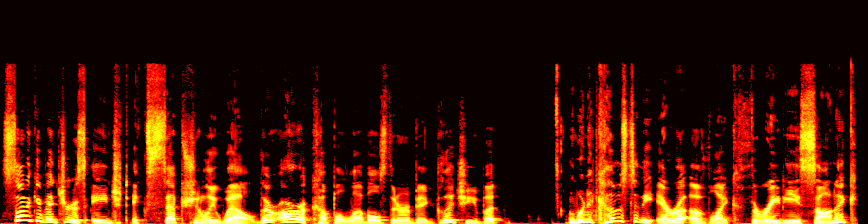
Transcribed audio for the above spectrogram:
Sonic Adventure has aged exceptionally well. There are a couple levels that are a bit glitchy, but when it comes to the era of like 3D Sonic,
